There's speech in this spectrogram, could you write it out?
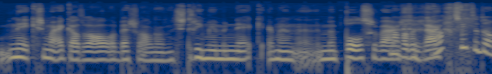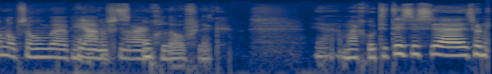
niks. Maar ik had wel best wel een stream in mijn nek. En mijn, eh, mijn polsen waren maar wat een geraakt. kracht zit er dan op zo'n eh, Ja, pianosnaar? is ongelooflijk. Ja, maar goed, het is dus eh, zo'n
